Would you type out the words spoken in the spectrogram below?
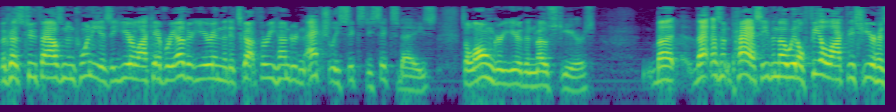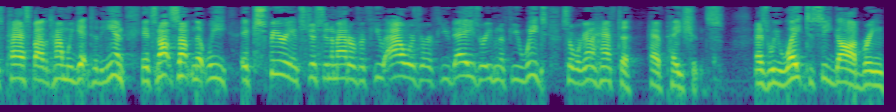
Because 2020 is a year like every other year in that it's got 300 and actually 66 days. It's a longer year than most years. But that doesn't pass, even though it'll feel like this year has passed by the time we get to the end. It's not something that we experience just in a matter of a few hours or a few days or even a few weeks. So we're going to have to have patience as we wait to see God bring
